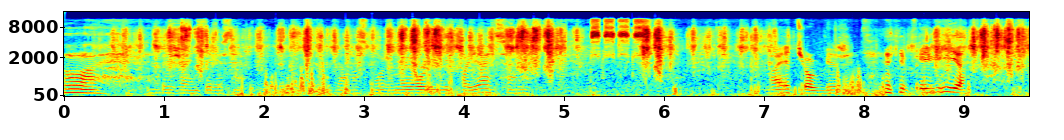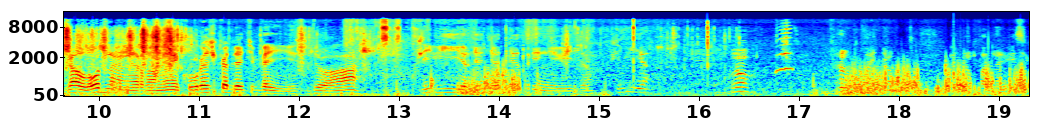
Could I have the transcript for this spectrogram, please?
Ой, рыжа, интересно. Когда мы сможем его увидеть по яйцам. Маячок бежит. Привет. Голодная, наверное. У меня и курочка для тебя есть. Да. Привет. Я тебя дня три не видел. Привет. Ну, пойдем. Пойдем под навесик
